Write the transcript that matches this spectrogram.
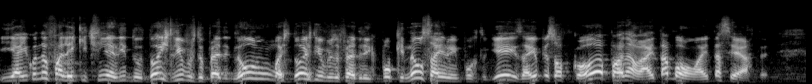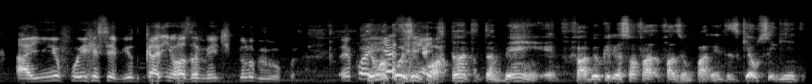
E aí, quando eu falei que tinha lido dois livros do Frederico, não um, mas dois livros do Frederico Paul que não saíram em português, aí o pessoal ficou, opa, não, aí tá bom, aí tá certo. Aí eu fui recebido carinhosamente pelo grupo. Foi, Tem uma coisa assim, importante aí... também, eh, Fábio, eu queria só fa fazer um parêntese, que é o seguinte,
